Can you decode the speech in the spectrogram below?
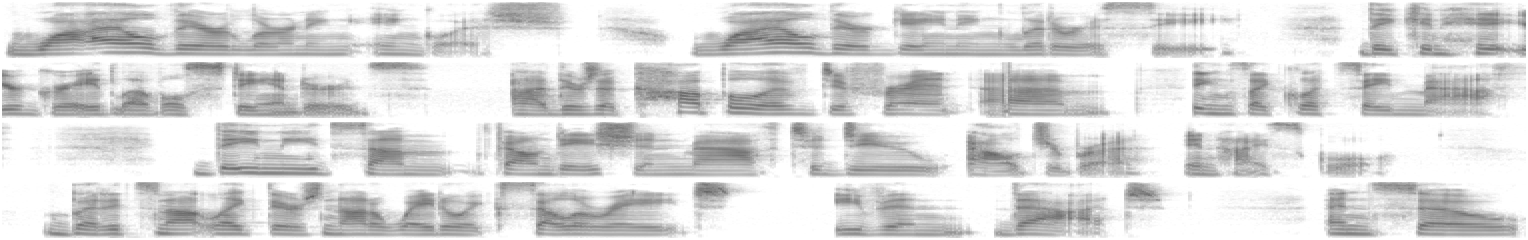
while they're learning English, while they're gaining literacy. They can hit your grade level standards uh, there's a couple of different um, things, like let's say math. They need some foundation math to do algebra in high school, but it's not like there's not a way to accelerate even that. And so,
